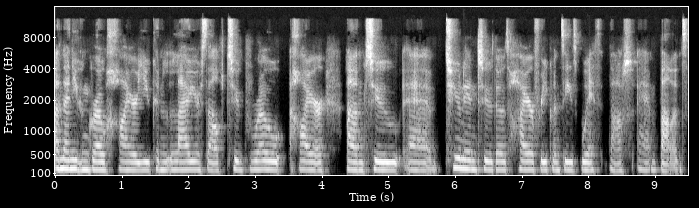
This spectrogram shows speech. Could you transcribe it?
And then you can grow higher. You can allow yourself to grow higher, and to uh, tune into those higher frequencies with that um, balance.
